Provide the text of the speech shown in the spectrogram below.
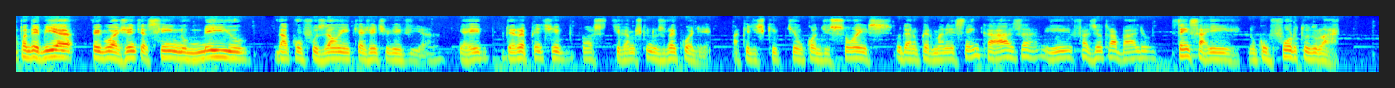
Essa pandemia pegou a gente assim no meio da confusão em que a gente vivia. Né? E aí, de repente, nós tivemos que nos recolher. Aqueles que tinham condições puderam permanecer em casa e fazer o trabalho sem sair no conforto do lar.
